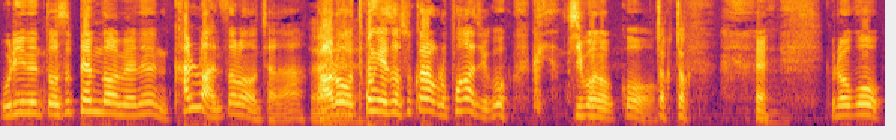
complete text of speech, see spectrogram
우리는 또 스팸 넣으면은 칼로 안 썰어 넣잖아. 바로 네. 통에서 숟가락으로 퍼가지고 그냥 집어넣고. 쩍쩍. 그러고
